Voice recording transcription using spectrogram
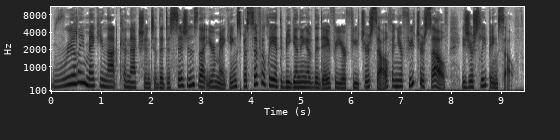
really making that connection to the decisions that you're making, specifically at the beginning of the day for your future self. And your future self is your sleeping self.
